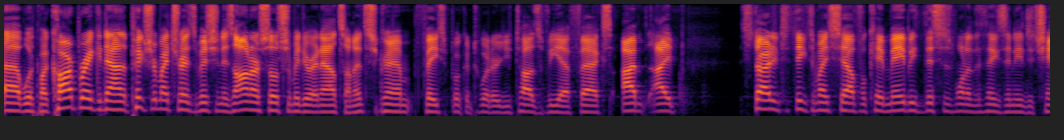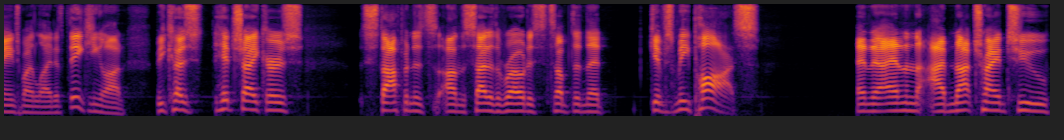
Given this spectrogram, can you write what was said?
Uh, with my car breaking down, the picture of my transmission is on our social media right now. It's on Instagram, Facebook, and Twitter. Utah's VFX. I'm I started to think to myself, okay, maybe this is one of the things I need to change my line of thinking on because hitchhikers stopping on the side of the road is something that gives me pause. And and I'm not trying to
